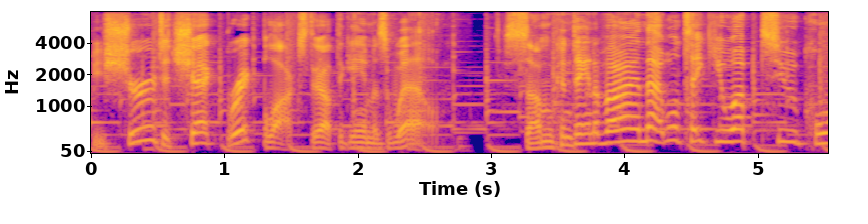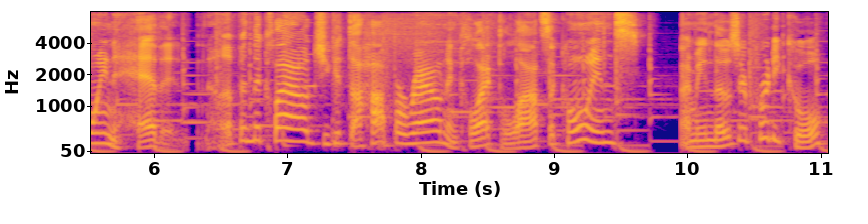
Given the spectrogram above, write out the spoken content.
Be sure to check brick blocks throughout the game as well. Some contain a vine that will take you up to coin heaven. Up in the clouds, you get to hop around and collect lots of coins. I mean, those are pretty cool.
